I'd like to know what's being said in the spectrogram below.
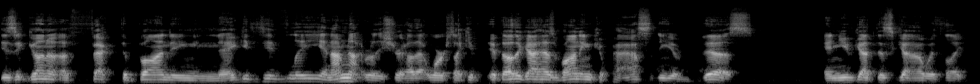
is it going to affect the bonding negatively? And I'm not really sure how that works. Like if, if the other guy has a bonding capacity of this and you've got this guy with like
